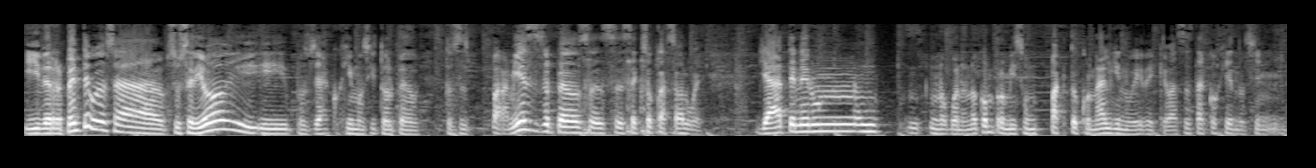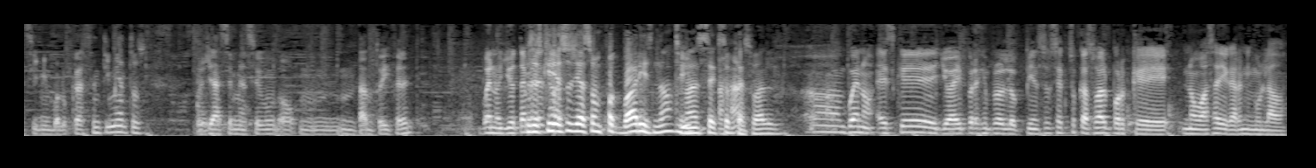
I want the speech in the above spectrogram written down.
y de repente, güey, o sea, sucedió y, pues ya cogimos y todo el pedo. Entonces, para mí ese pedo es, es- sexo casual, güey. Ya tener un, un- no, bueno, no compromiso, un pacto con alguien, güey, de que vas a estar cogiendo sin, sin involucrar sentimientos, pues ya se me hace un, un- un tanto diferente. bueno, yo Pues también... es que esos ya son fuck buddies, ¿no? Sí, No es sexo ajá. casual. Ah, bueno, es que yo ahí, por ejemplo, lo pienso sexo casual porque no vas a llegar a ningún lado.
